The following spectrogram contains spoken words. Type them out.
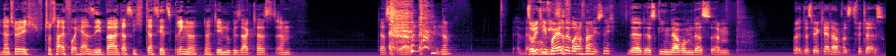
natürlich total vorhersehbar, dass ich das jetzt bringe, nachdem du gesagt hast, ähm, dass, äh, ne? So richtig vorhersehbar fand ich es nicht. Äh, Es ging darum, dass, ähm, dass wir erklärt haben, was Twitter ist.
